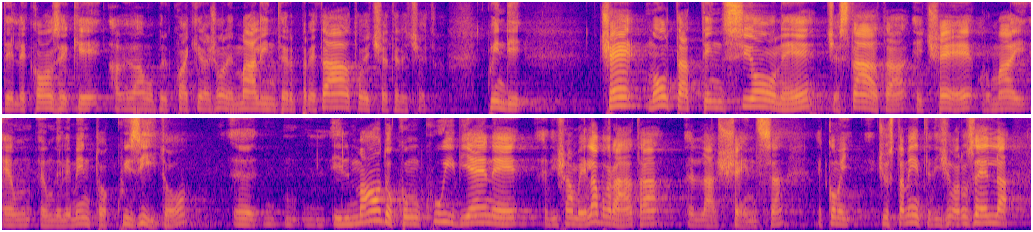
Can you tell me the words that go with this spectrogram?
delle cose che avevamo per qualche ragione mal interpretato, eccetera, eccetera. Quindi c'è molta attenzione, c'è stata e c'è, ormai è un, è un, elemento acquisito, eh, il modo con cui viene diciamo, elaborata la scienza e come giustamente diceva Rosella,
